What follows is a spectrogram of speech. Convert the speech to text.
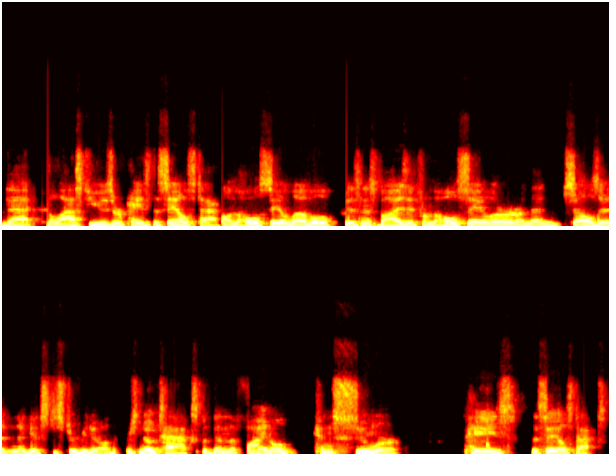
that the last user pays the sales tax on the wholesale level. Business buys it from the wholesaler and then sells it and it gets distributed. There's no tax, but then the final consumer pays the sales tax.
